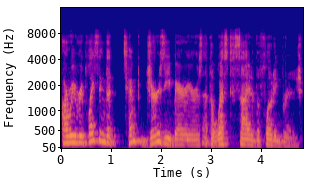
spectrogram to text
are we replacing the temp jersey barriers at the west side of the floating bridge?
